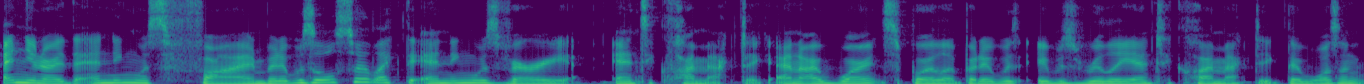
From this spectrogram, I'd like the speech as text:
and you know the ending was fine but it was also like the ending was very anticlimactic and i won't spoil it but it was it was really anticlimactic there wasn't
